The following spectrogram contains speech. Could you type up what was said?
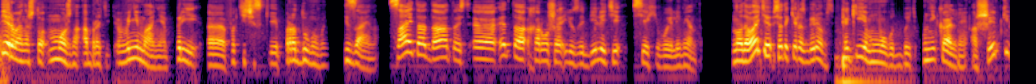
Первое, на что можно обратить внимание при э, фактически продумывании дизайна сайта, да, то есть э, это хорошая юзабилити всех его элементов. Но давайте все-таки разберемся, какие могут быть уникальные ошибки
